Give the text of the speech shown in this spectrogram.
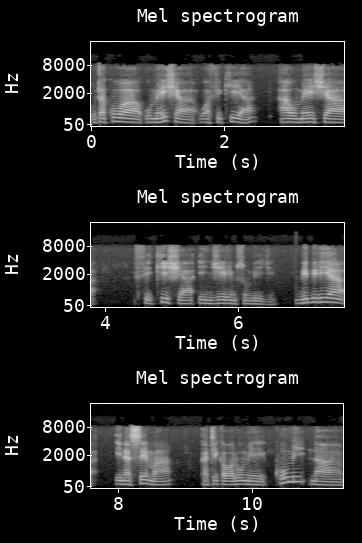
utakuwa umeisha wafikia au umeisha fikisha Injili Msumbiji. Biblia inasema katika Walumi kumi na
